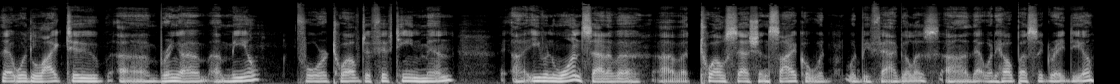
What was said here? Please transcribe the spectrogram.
that would like to uh, bring a, a, meal for 12 to 15 men, uh, even once out of a, of a 12 session cycle would, would be fabulous. Uh, that would help us a great deal.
